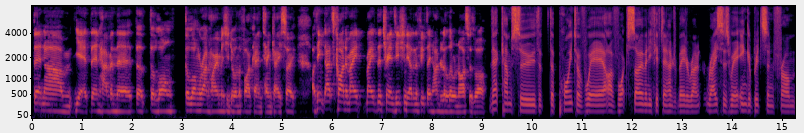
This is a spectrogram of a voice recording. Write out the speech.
than, um, yeah, than having the, the, the long, the long run home as you do on the 5K and 10K. So I think that's kind of made made the transition down in the 1500 a little nice as well. That comes to the, the point of where I've watched so many 1500 meter run, races where Ingebrigtsen from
